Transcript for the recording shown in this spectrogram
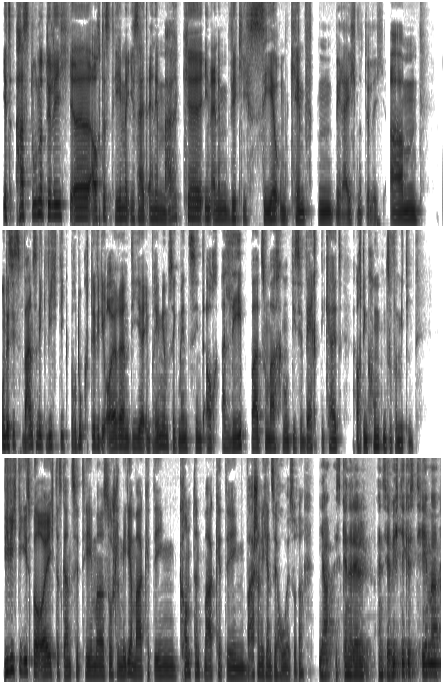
jetzt hast du natürlich äh, auch das Thema, ihr seid eine Marke in einem wirklich sehr umkämpften Bereich natürlich. Ähm, und es ist wahnsinnig wichtig, Produkte wie die euren, die ja im Premium-Segment sind, auch erlebbar zu machen und diese Wertigkeit auch den Kunden zu vermitteln. Wie wichtig ist bei euch das ganze Thema Social Media Marketing, Content Marketing? Wahrscheinlich ein sehr hohes, oder? Ja, ist generell ein sehr wichtiges Thema,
